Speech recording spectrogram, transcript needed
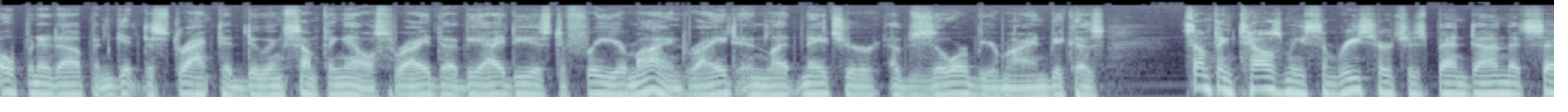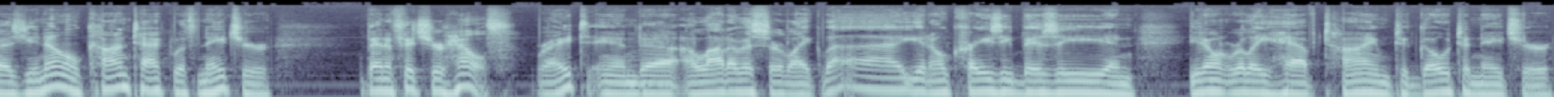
open it up and get distracted doing something else, right? The, the idea is to free your mind, right? And let nature absorb your mind because something tells me some research has been done that says, you know, contact with nature benefits your health, right? And uh, a lot of us are like, ah, you know, crazy busy, and you don't really have time to go to nature.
